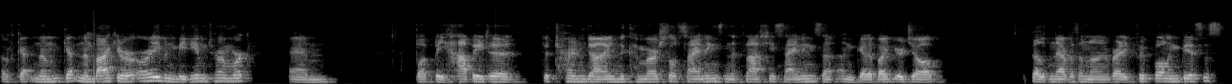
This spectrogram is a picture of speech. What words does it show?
of getting them getting them back, or, or even medium term work, um, but be happy to to turn down the commercial signings and the flashy signings and, and get about your job building everything on a very footballing basis,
